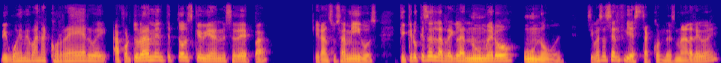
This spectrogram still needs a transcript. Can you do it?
de, güey, me van a correr, güey. Afortunadamente todos los que vivían en ese depa eran sus amigos, que creo que esa es la regla número uno, güey. Si vas a hacer fiesta con desmadre, güey,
